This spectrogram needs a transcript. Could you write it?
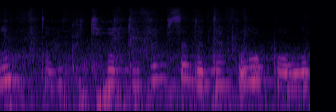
І так от готуємося до теплого полу.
